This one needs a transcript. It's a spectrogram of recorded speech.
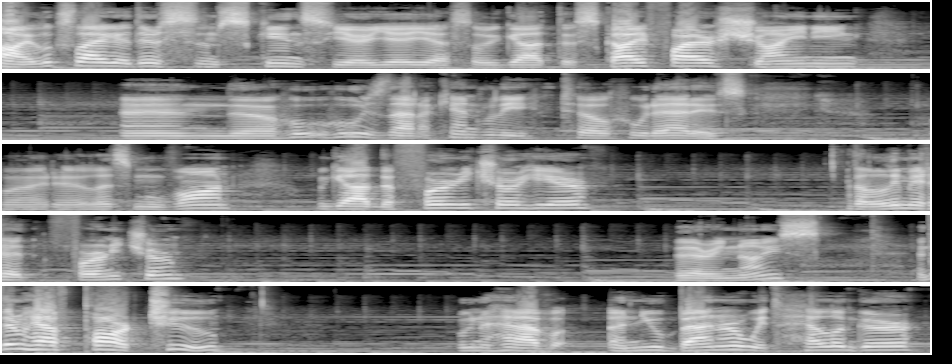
Ah, it looks like there's some skins here. Yeah, yeah. So we got the Skyfire, Shining, and uh, who who is that? I can't really tell who that is. But uh, let's move on. We got the furniture here, the limited furniture. Very nice. And then we have part two. We're gonna have a new banner with Hellagur,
